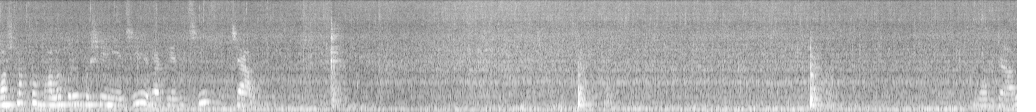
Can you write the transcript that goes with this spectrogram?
মশলা খুব ভালো করে কষিয়ে নিয়েছি, এবার দিয়ে দিচ্ছি চাল। মুগ ডাল।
